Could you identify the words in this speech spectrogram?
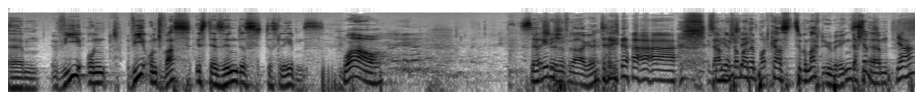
Ähm, wie, und, wie und was ist der Sinn des, des Lebens? Wow. Sehr ich- schöne Frage. da haben wir schon mal einen Podcast zu gemacht übrigens. Das stimmt. Ähm, ja,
